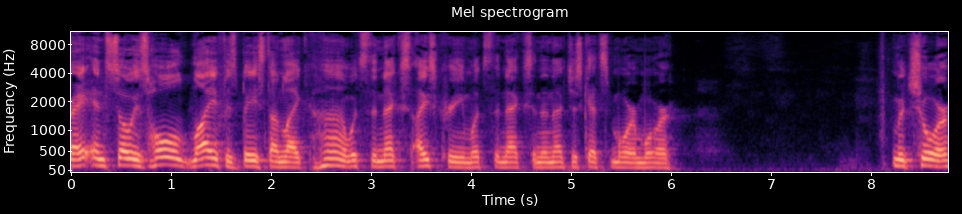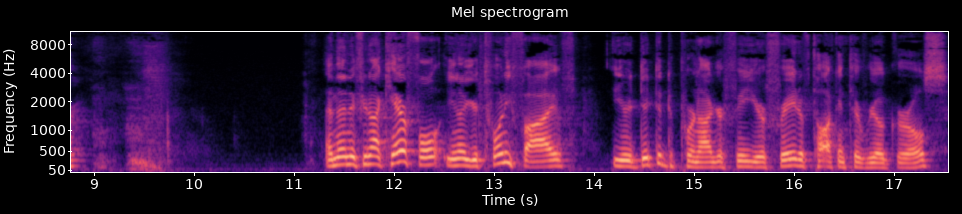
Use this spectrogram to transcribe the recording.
right? And so his whole life is based on like, huh, what's the next ice cream? What's the next? And then that just gets more and more mature. And then if you're not careful, you know, you're 25, you're addicted to pornography, you're afraid of talking to real girls,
